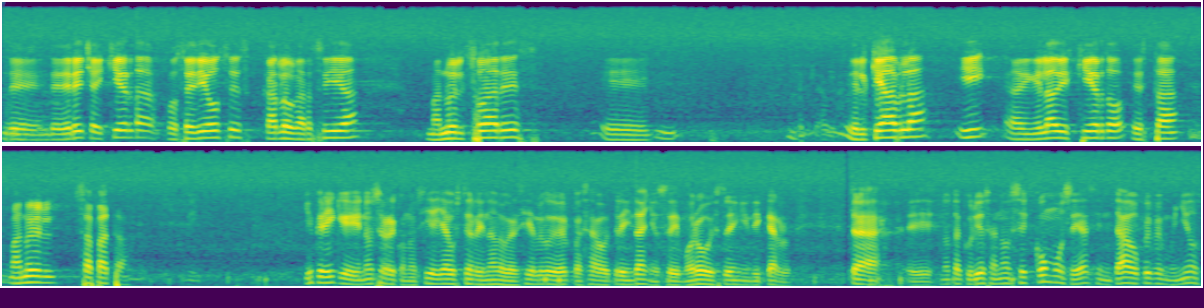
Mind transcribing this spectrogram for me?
de, derecha a izquierda José Dioses, Carlos García, Manuel Suárez, eh, el que habla, y en el lado izquierdo está Manuel Zapata. Yo creí que no se reconocía ya usted, Reinaldo García, luego de haber pasado 30 años. Se demoró usted en indicarlo. Otra eh, nota curiosa, no sé cómo se ha sentado Pepe Muñoz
